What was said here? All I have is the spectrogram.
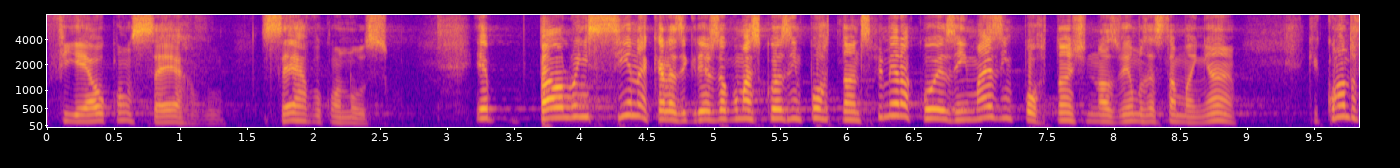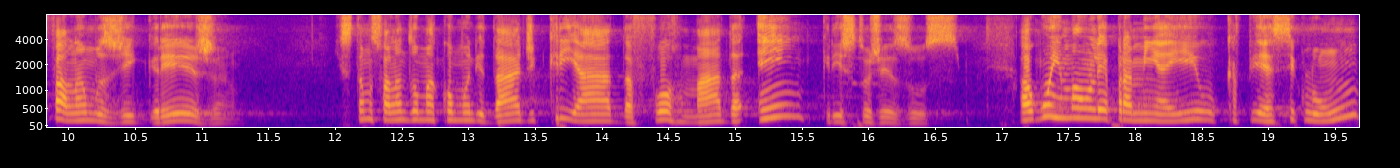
fiel conservo, servo conosco. E Paulo ensina aquelas igrejas algumas coisas importantes. Primeira coisa, e mais importante, nós vemos esta manhã, que quando falamos de igreja, Estamos falando de uma comunidade criada, formada em Cristo Jesus. Algum irmão lê para mim aí o versículo 1,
